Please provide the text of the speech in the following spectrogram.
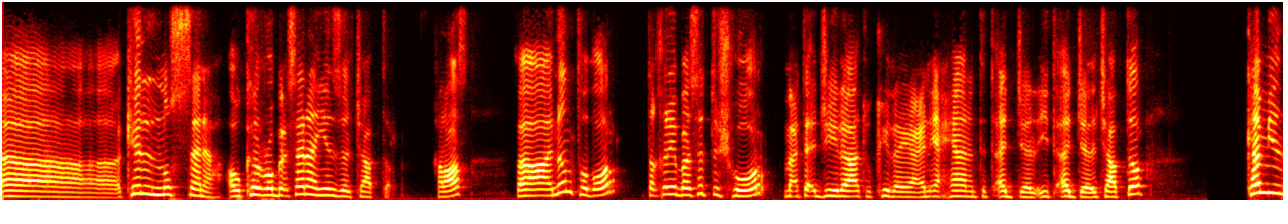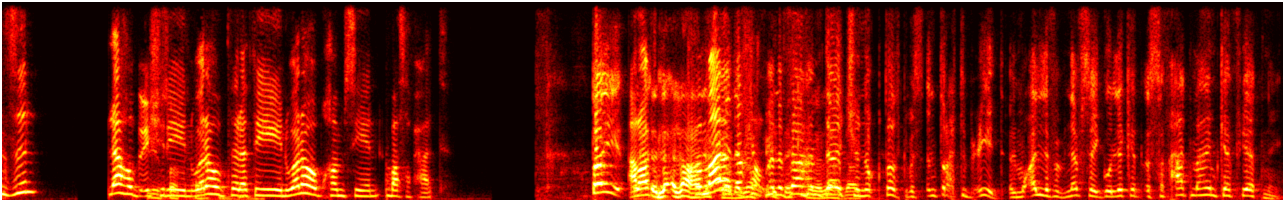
آه كل نص سنة أو كل ربع سنة ينزل شابتر خلاص؟ فننتظر تقريبا ست شهور مع تأجيلات وكذا يعني أحيانا تتأجل يتأجل الشابتر كم ينزل؟ لا هو بعشرين صفحة. ولا هو بثلاثين ولا هو بخمسين أربع صفحات. طيب عرفت؟ لا لا فما له دخل. أنا فاهم لا دايتش. نقطتك بس أنت رحت بعيد المؤلف بنفسه يقول لك الصفحات ما هي مكافيتني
